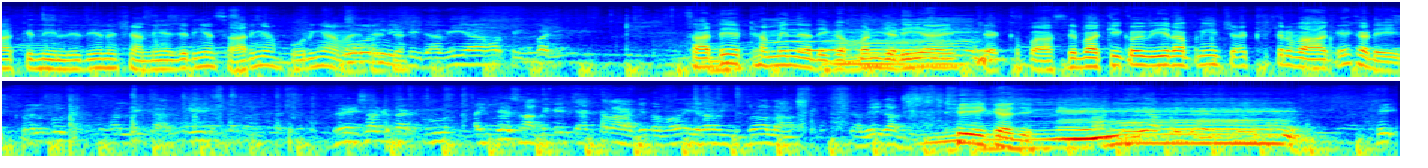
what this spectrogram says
ਬਾਕੀ ਨੀਲੇ ਦੀਆਂ ਨਿਸ਼ਾਨੀਆਂ ਜਿਹੜੀਆਂ ਸਾਰੀਆਂ ਪੂਰੀਆਂ ਵਾ ਹੋਰ ਇਹਦੇ ਚ। ਨੀਲੀ ਦਾ ਵੀ ਆ ਹਰਪ੍ਰੀਤ ਭਾਜੀ ਸਾਢੇ 8 ਮਹੀਨਿਆਂ ਦੀ ਗੱਬਨ ਜਿਹੜੀ ਆ ਇਹ ਚੈੱਕ ਪਾਸ। ਤੇ ਬਾਕੀ ਕੋਈ ਵੀਰ ਆਪਣੀ ਚੈੱਕ ਕਰਵਾ ਕੇ ਖੜੇ। ਬਿਲਕੁਲ ਤਸੱਲੀ ਕਰਕੇ ਬੇਸ਼ੱਕ ਡਾਕਟਰ ਨੂੰ ਇੱਥੇ ਸੱਦ ਕੇ ਚੈੱਕ ਕਰਾ ਕੇ ਦਵਾਂਗੇ ਜਿਹੜਾ ਵੀਰ ਭਰਾ ਲਾ ਜਾਵੇਗਾ ਠੀਕ ਹੈ ਜੀ। ਇਹ ਆਪਣੀ ਜਿਹੜੀ ਤੇ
